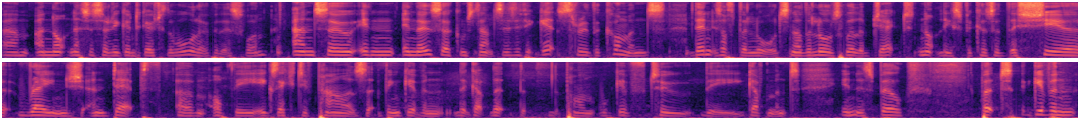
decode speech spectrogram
right. um, are not necessarily going to go to the wall over this one. And so, in, in those circumstances, if it gets through the Commons, then it's off the Lords. Now, the Lords will object, not least because of the sheer range and depth um, of the executive powers that have been given that, go- that, that the Parliament will give to the government in this bill. But given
